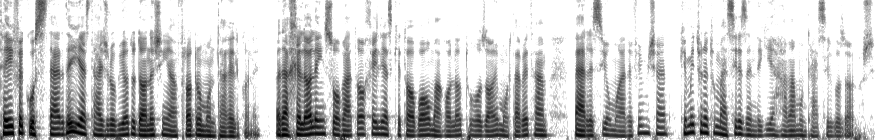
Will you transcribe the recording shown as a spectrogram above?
طیف گسترده ای از تجربیات و دانش این افراد رو منتقل کنه و در خلال این صحبت ها خیلی از کتاب ها و مقالات تو حوزه های مرتبط هم بررسی و معرفی میشن که می‌تونه تو مسیر زندگی هممون تأثیر گذار باشه.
